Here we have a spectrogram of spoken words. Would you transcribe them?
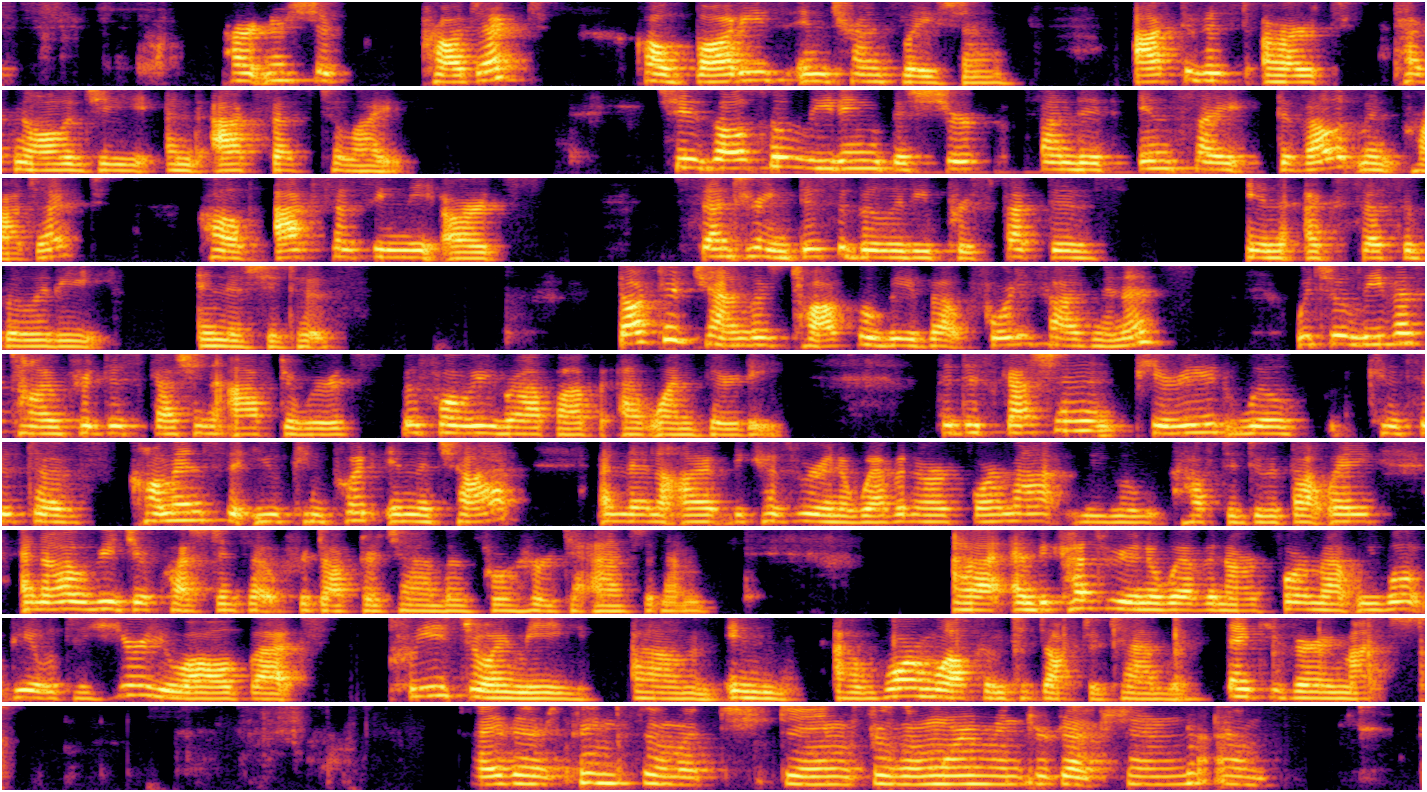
partnership project called Bodies in Translation Activist Art, Technology, and Access to Life. She is also leading the SSHRC funded Insight Development Project called Accessing the Arts centering disability perspectives in accessibility initiatives. Dr. Chandler's talk will be about 45 minutes, which will leave us time for discussion afterwards before we wrap up at 1.30. The discussion period will consist of comments that you can put in the chat. And then I, because we're in a webinar format, we will have to do it that way. And I'll read your questions out for Dr. Chandler for her to answer them. Uh, and because we're in a webinar format, we won't be able to hear you all, but please join me um, in a warm welcome to Dr. Chandler. Thank you very much. Hi there. Thanks so much, Jane, for the warm introduction. Um,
